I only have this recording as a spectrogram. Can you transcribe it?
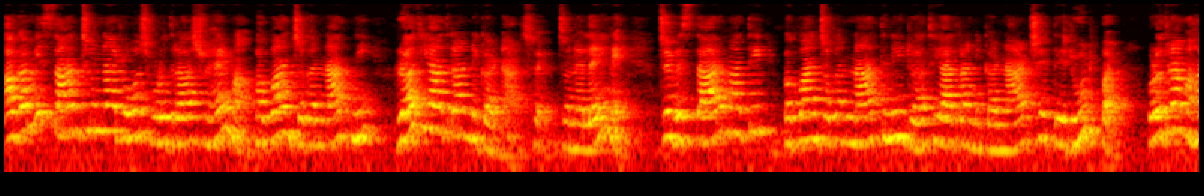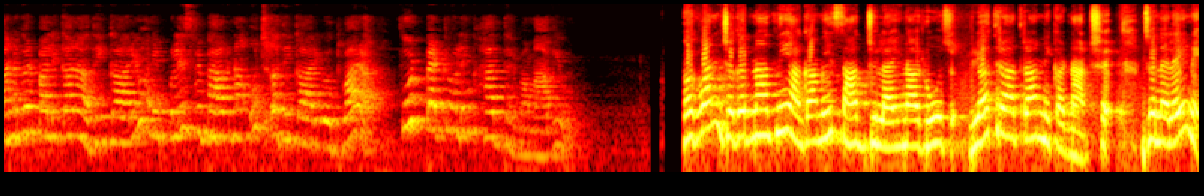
આગામી સાત જૂનના રોજ વડોદરા શહેરમાં ભગવાન જગન્નાથની રથયાત્રા નીકળનાર છે, જેને લઈને જે વિસ્તારમાંથી ભગવાન જગન્નાથની રથયાત્રા નીકળનાર છે તે રૂટ પર વડોદરા મહાનગરપાલિકાના અધિકારીઓ અને પોલીસ વિભાગના ઉચ્ચ અધિકારીઓ દ્વારા ફૂટ પેટ્રોલિંગ હાથ ધરવામાં આવ્યું. ભગવાન જગન્નાથની આગામી સાત જુલાઈના રોજ રથયાત્રા નીકળનાર છે, જેને લઈને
